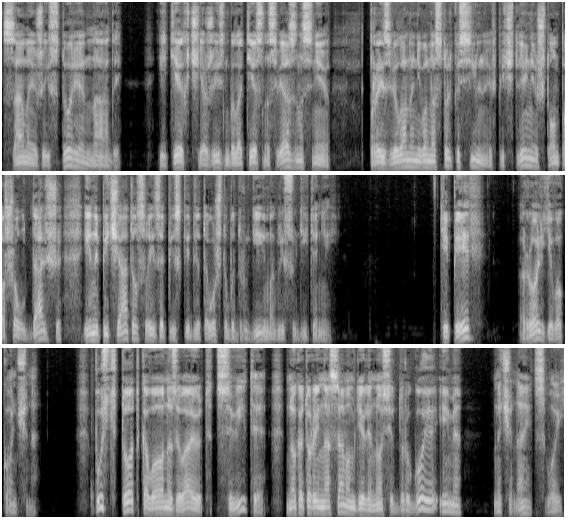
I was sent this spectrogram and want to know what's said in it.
Самая же история Нады и тех, чья жизнь была тесно связана с нею, произвела на него настолько сильное впечатление, что он пошел дальше и напечатал свои записки для того, чтобы другие могли судить о ней. Теперь роль его кончена. Пусть тот, кого называют Цвите, но который на самом деле носит другое имя, начинает свой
